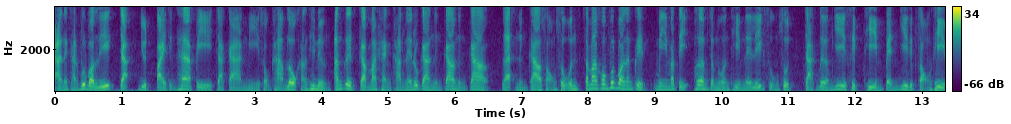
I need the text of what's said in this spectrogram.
การแข่งขันฟุตบอลลีกจะหยุดไปถึง 5 ปี จากการมีสงครามโลกครั้งที่ 1 อังกฤษกลับมาแข่งขันในฤดูกาล 1919 และ 1920 สมาคมฟุตบอลอังกฤษมีมติเพิ่มจำนวนทีมในลีกสูงสุด จากเดิม 20 ทีมเป็น 22 ทีม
